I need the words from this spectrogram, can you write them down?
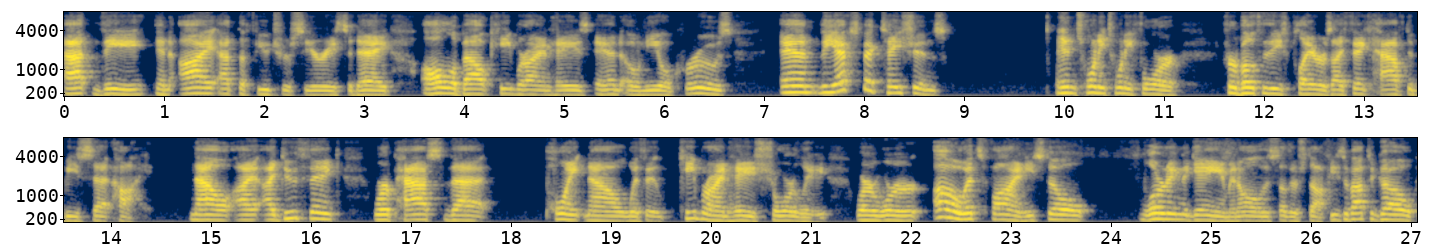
at the an eye at the future series today, all about Ke'Bryan Hayes and Oneil Cruz, and the expectations in 2024 for both of these players, I think, have to be set high. Now, I, I do think we're past that point now with it, Brian Hayes, surely where we're, oh, it's fine. He's still learning the game and all this other stuff. He's about to go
